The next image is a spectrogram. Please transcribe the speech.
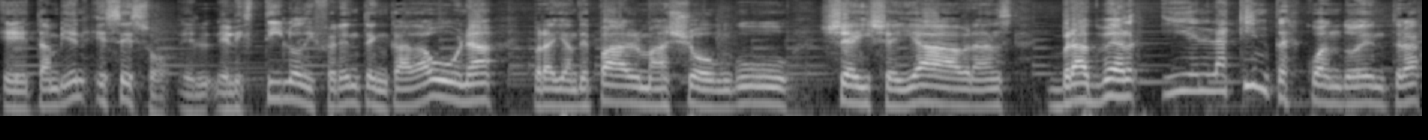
eh, también es eso, el, estilo diferente en cada una. Brian De Palma, John Gu, J.J. Abrams, Brad Bird. Y en la quinta es cuando entra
